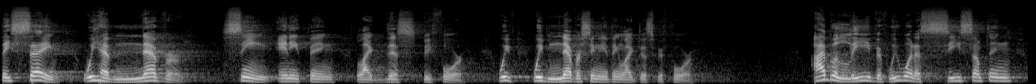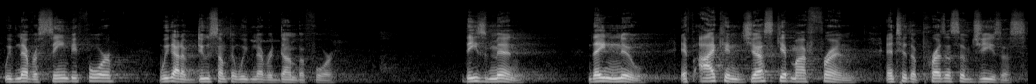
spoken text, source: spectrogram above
they say, We have never seen anything like this before. We've, we've never seen anything like this before. I believe if we want to see something we've never seen before, we got to do something we've never done before. These men, they knew if I can just get my friend into the presence of Jesus,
